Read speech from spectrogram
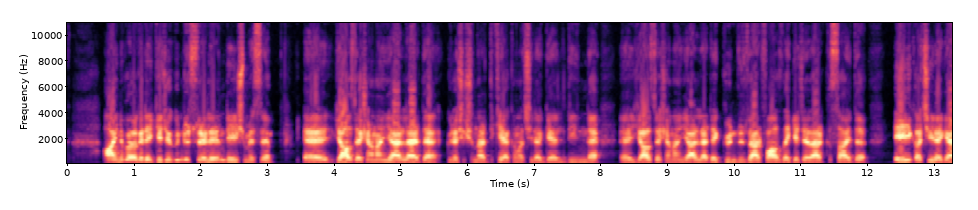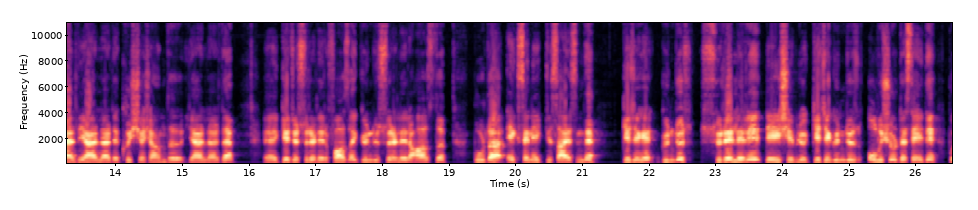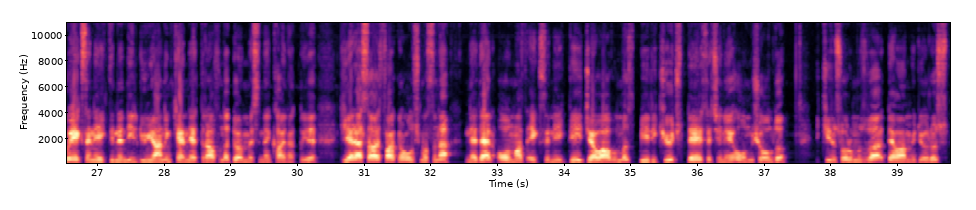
Aynı bölgede gece gündüz sürelerin değişmesi, e, yaz yaşanan yerlerde güneş ışınları dike yakın açıyla geldiğinde e, yaz yaşanan yerlerde gündüzler fazla geceler kısaydı. Eğik açıyla geldiği yerlerde kış yaşandığı yerlerde e, gece süreleri fazla gündüz süreleri azdı. Burada eksen eğikliği sayesinde gece gündüz süreleri değişebiliyor. Gece gündüz oluşur deseydi bu eksen eğikliğinden değil dünyanın kendi etrafında dönmesinden kaynaklıydı. Yerel saat farkları oluşmasına neden olmaz eksen eğikliği. Cevabımız 1, 2, 3 D seçeneği olmuş oldu. İkinci sorumuzla devam ediyoruz.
